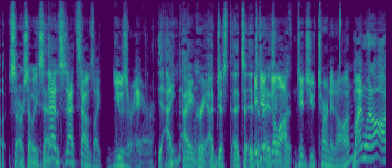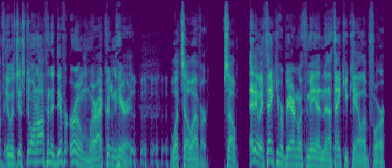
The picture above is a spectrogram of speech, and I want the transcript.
uh, or so he says. That's that sounds like user error. yeah, I, I agree. I'm just it's it's it didn't amazing, go off. Did you turn it on? Mine went off. It was just going off in a different room where I couldn't hear it whatsoever. So anyway, thank you for bearing with me, and uh, thank you, Caleb, for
